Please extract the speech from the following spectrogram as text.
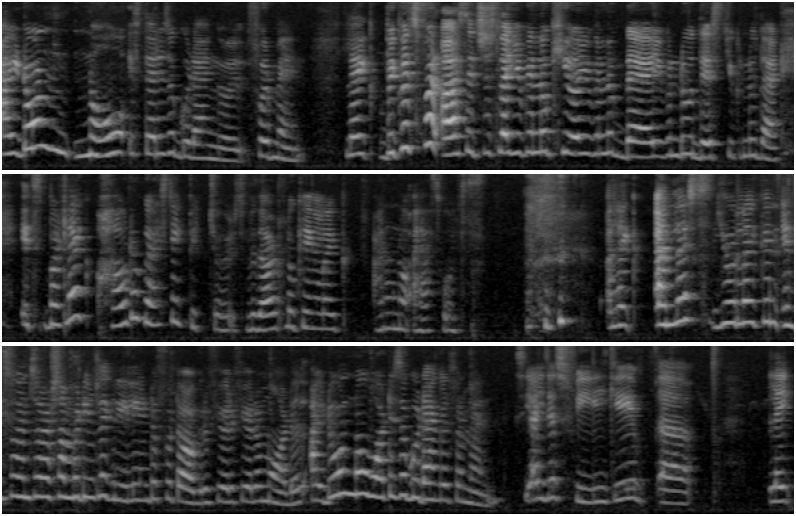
I don't know if there is a good angle for men. Like because for us it's just like you can look here, you can look there, you can do this, you can do that. It's but like how do guys take pictures without looking like I don't know assholes? Like unless you're like an influencer or somebody who's like really into photography or if you're a model, I don't know what is a good angle for men. See, I just feel कि uh, like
